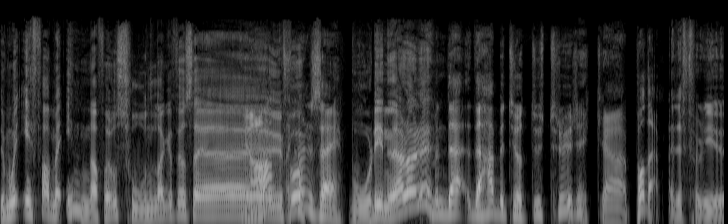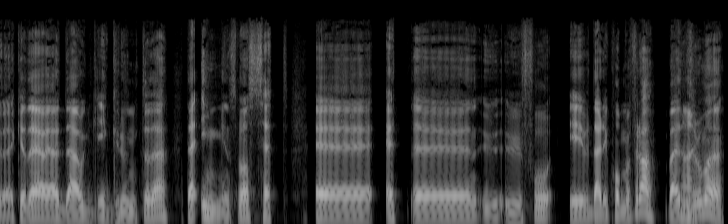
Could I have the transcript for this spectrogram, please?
Du må i- faen meg innafor ozonlaget for å se Ja, det ufo. kan du si. Bor de inni der, da, eller? Men det, det her betyr at du tror ikke på det. Nei, selvfølgelig gjør jeg ikke det. Det er jo en grunn til det. Det er ingen som har sett eh, et, eh, en ufo i, der de kommer fra. Verdensrommet.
